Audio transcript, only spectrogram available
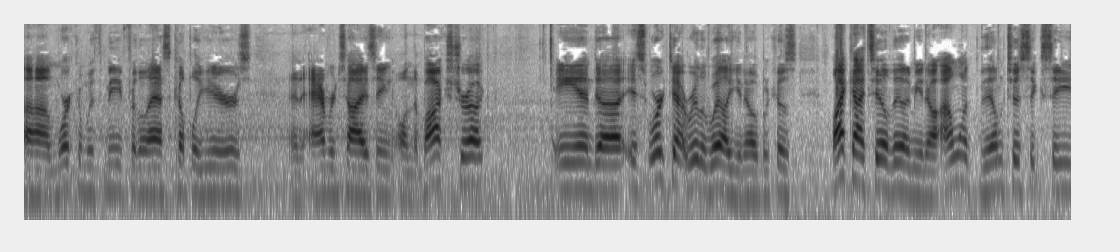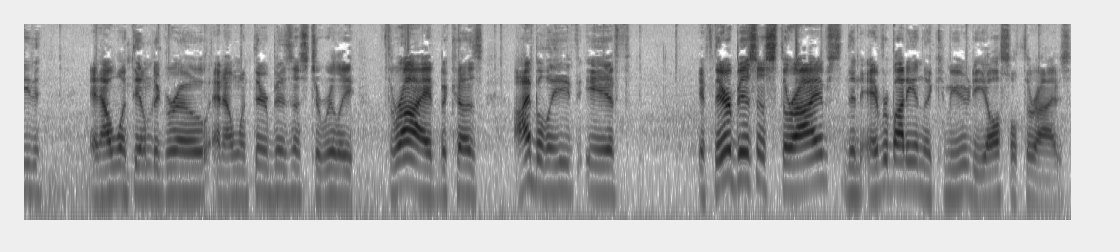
um, working with me for the last couple years and advertising on the box truck. And uh, it's worked out really well, you know, because like I tell them, you know, I want them to succeed and I want them to grow and I want their business to really thrive because I believe if if their business thrives, then everybody in the community also thrives.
